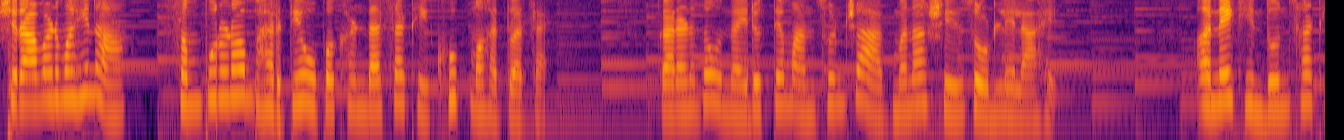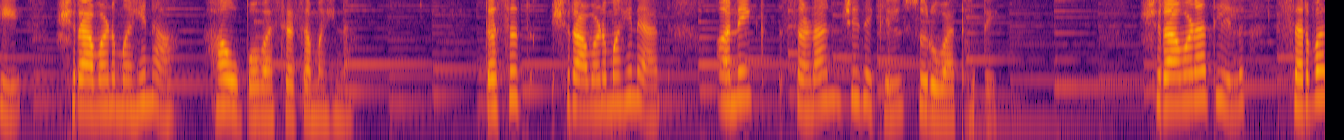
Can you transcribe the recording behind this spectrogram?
श्रावण महिना संपूर्ण भारतीय उपखंडासाठी खूप महत्त्वाचा आहे. कारण तो नैऋत्य मान्सूनच्या आगमनाशी जोडलेला आहे. अनेक हिंदूंसाठी श्रावण महिना हा उपवासाचा महिना. तसंच श्रावण महिन्यात अनेक सणांची देखील सुरुवात होते. श्रावणातील सर्वात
